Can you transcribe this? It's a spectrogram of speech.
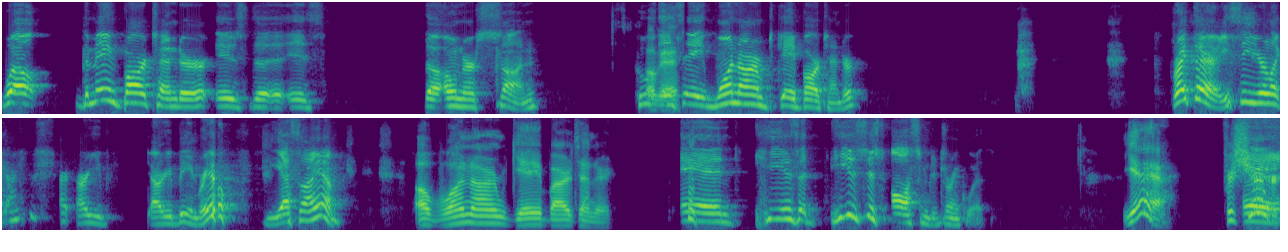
well, the main bartender is the is the owner's son, who is Okay. a one-armed gay bartender. Right there, you see, you're like, are you are, are you are you being real? yes, I am. A one-armed gay bartender. And he is a he is just awesome to drink with. Yeah, for sure.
